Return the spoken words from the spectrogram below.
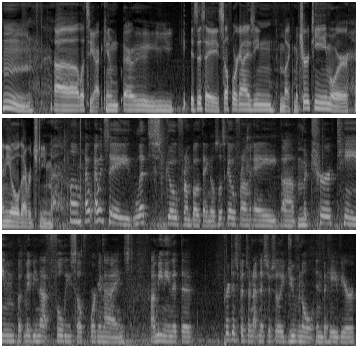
Hmm. Uh, let's see. uh, Can uh, is this a self-organizing, like mature team, or any old average team? Um, I, I would say let's go from both angles. Let's go from a uh, mature team, but maybe not fully self-organized, uh, meaning that the participants are not necessarily juvenile in behavior.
